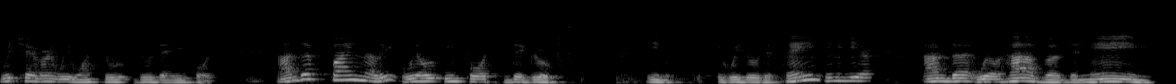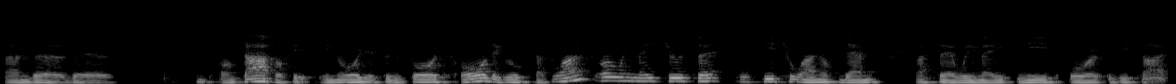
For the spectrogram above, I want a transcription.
whichever we want to do the import. And finally, we'll import the groups. In We do the same in here, and uh, we'll have uh, the name and the on top of it in order to import all the groups at once, or we may choose uh, each one of them as uh, we may need or desire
